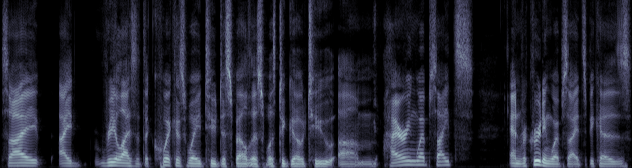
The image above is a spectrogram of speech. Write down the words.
So I I realized that the quickest way to dispel this was to go to um, hiring websites and recruiting websites because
